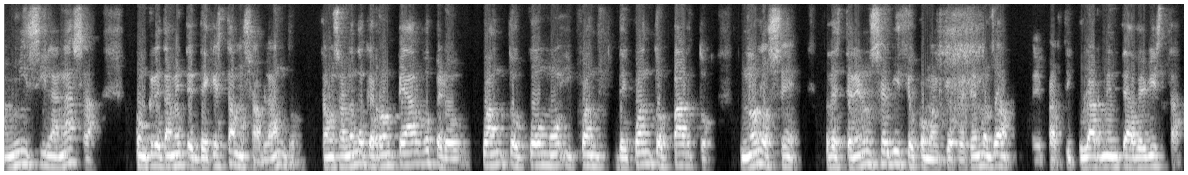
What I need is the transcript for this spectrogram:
mi silanasa, concretamente, ¿de qué estamos hablando? Estamos hablando que rompe algo, pero cuánto, cómo y de cuánto parto, no lo sé. Entonces, tener un servicio como el que ofrecemos ya, eh, particularmente a Bevista,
